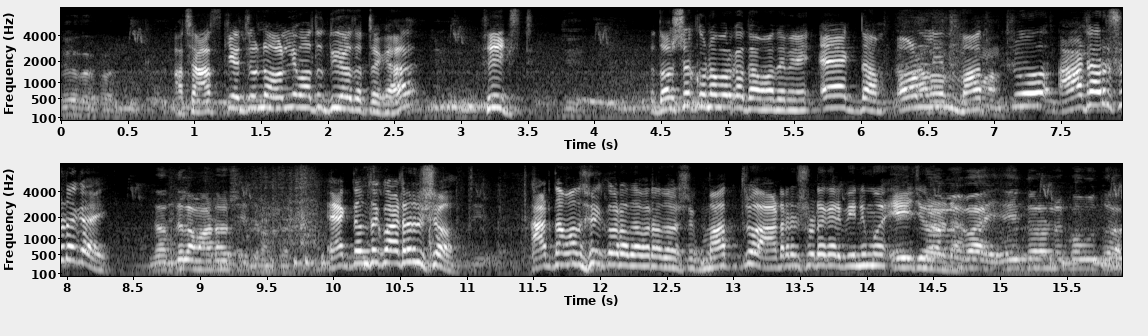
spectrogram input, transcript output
দুই হাজার করে। আচ্ছা আজকের জন্য অনলি মাত্র দুই হাজার টাকা ফিক্সড জি। দর্শক কোনো প্রকার দাম দেবেন একদম অনলি মাত্র আঠারোশো টাকায়। যা দিলাম আঠারোশো দিলাম স্যার একদম থাকবে আঠারোশো? আর দামাদামি করা যাবে না দর্শক মাত্র আঠারোশো টাকার বিনিময়ে এই জোড়াটা। ভাই এই ধরনের কবুতর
